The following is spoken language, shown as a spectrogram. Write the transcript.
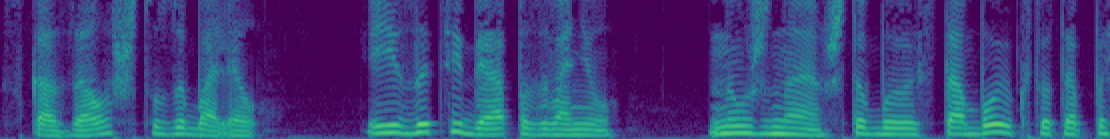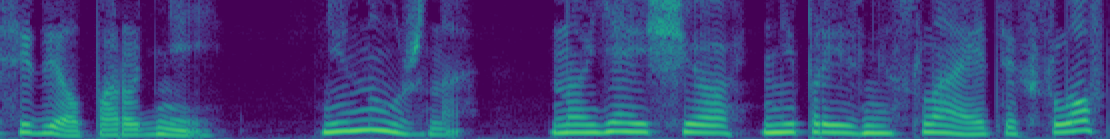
сказал, что заболел. И из-за тебя позвонил. Нужно, чтобы с тобой кто-то посидел пару дней. Не нужно. Но я еще не произнесла этих слов,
